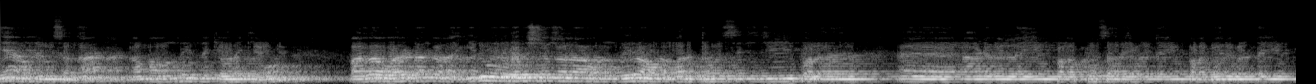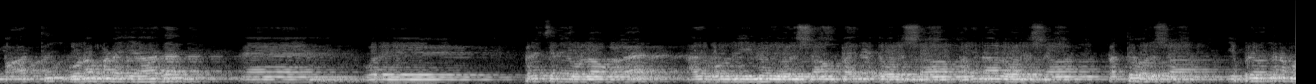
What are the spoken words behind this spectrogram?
ஏன் அப்படின்னு சொன்னால் நம்ம வந்து இன்னைக்கு வரைக்கும் பல வருடங்களா இருபது வருஷங்களா வந்து அவங்க மருத்துவம் செஞ்சு பல நாடுகள்லையும் பல பூசாரிகள்டையும் பல பேர்கள்டையும் பார்த்தும் குணமடையாத ஒரு பிரச்சனை உள்ளவங்களை அது போன்று இருபது வருஷம் பதினெட்டு வருஷம் பதினாலு வருஷம் பத்து வருஷம் இப்படி வந்து நம்ம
